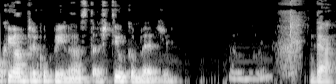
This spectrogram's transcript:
că eu am trecut prin asta, știu că merge. Da,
